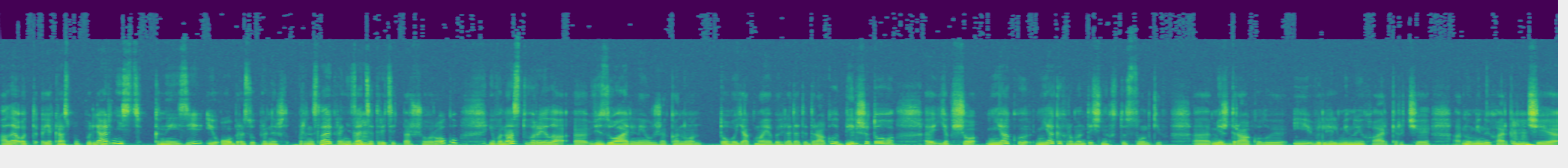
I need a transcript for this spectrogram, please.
Але от якраз популярність книзі і образу принес- принесла екранізація Мгм. 31-го року, і вона створила е, візуальний вже канон того, як має виглядати Дракула. Більше того, е, якщо ніяко, ніяких романтичних стосунків е, між Дракулою і Вільгельміною Харкер, чи е, ну Міною Харкер, Мгм. чи е,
